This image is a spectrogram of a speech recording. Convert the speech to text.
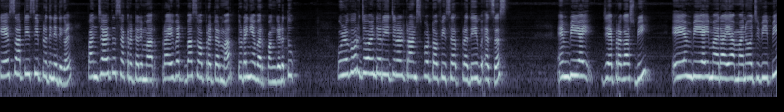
കെ പ്രതിനിധികൾ പഞ്ചായത്ത് സെക്രട്ടറിമാർ പ്രൈവറ്റ് ബസ് ഓപ്പറേറ്റർമാർ തുടങ്ങിയവർ പങ്കെടുത്തു. Uzhavoor joint regional transport officer Pradeep S S M V I Jayaprakash B A M V ഐമാരായ മനോജ് വി പി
